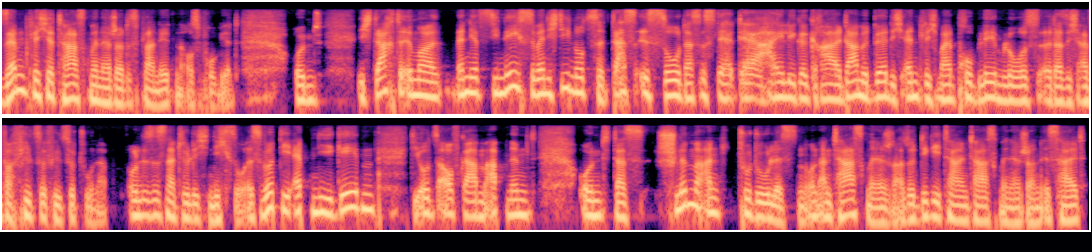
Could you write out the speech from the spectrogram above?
sämtliche Taskmanager des Planeten ausprobiert. Und ich dachte immer, wenn jetzt die nächste, wenn ich die nutze, das ist so, das ist der, der heilige Gral. Damit werde ich endlich mein Problem los, äh, dass ich einfach viel zu viel zu tun habe. Und es ist natürlich nicht so. Es wird die App nie geben, die uns Aufgaben abnimmt. Und das Schlimme an To-Do-Listen und an Taskmanagern, also digitalen Taskmanagern, ist halt,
